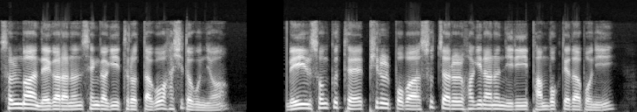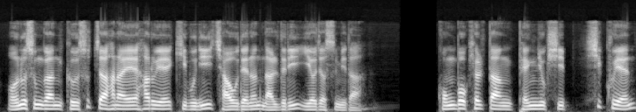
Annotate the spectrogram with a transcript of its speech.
설마 내가라는 생각이 들었다고 하시더군요. 매일 손끝에 피를 뽑아 숫자를 확인하는 일이 반복되다 보니 어느 순간 그 숫자 하나에 하루에 기분이 좌우되는 날들이 이어졌습니다. 공복 혈당 160, 식후엔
